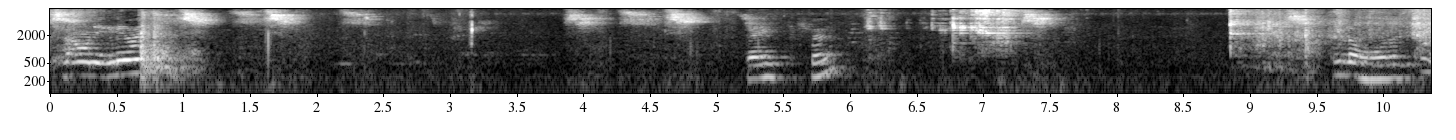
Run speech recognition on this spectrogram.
સાવણી લેવાની ટાઈટ પર કિલો મોરસ છે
